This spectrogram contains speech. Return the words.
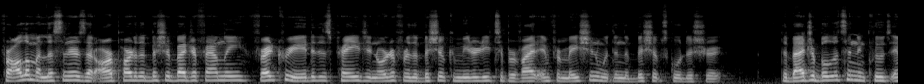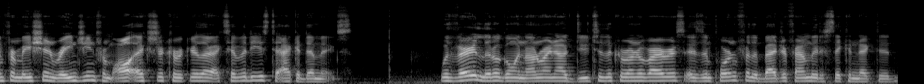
For all of my listeners that are part of the Bishop Badger family, Fred created this page in order for the Bishop community to provide information within the Bishop School District. The Badger Bulletin includes information ranging from all extracurricular activities to academics. With very little going on right now due to the coronavirus, it is important for the Badger family to stay connected.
